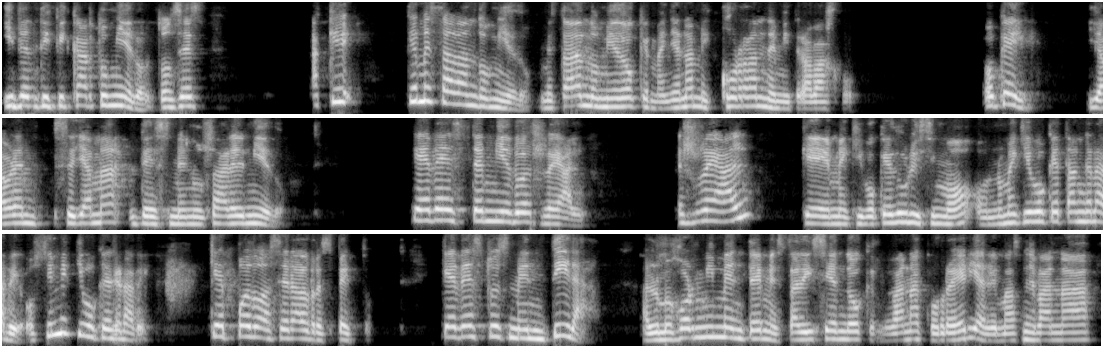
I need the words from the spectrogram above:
identificar tu miedo. Entonces, ¿a qué, ¿Qué me está dando miedo? Me está dando miedo que mañana me corran de mi trabajo. Ok, y ahora em, se llama desmenuzar el miedo. ¿Qué de este miedo es real? ¿Es real que me equivoqué durísimo o no me equivoqué tan grave o sí me equivoqué grave? ¿Qué puedo hacer al respecto? ¿Qué de esto es mentira? A lo mejor mi mente me está diciendo que me van a correr y además me van a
